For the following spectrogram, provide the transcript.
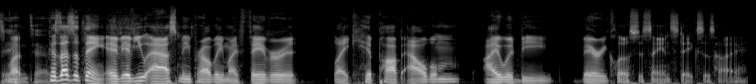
Because that's the thing. If if you ask me, probably my favorite like hip hop album, I would be very close to saying Stakes is High.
